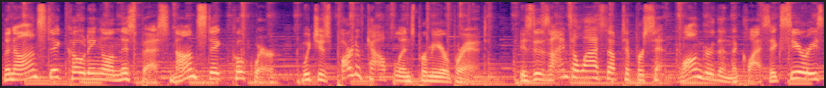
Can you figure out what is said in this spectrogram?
The non-stick coating on this best non-stick cookware, which is part of Calphalon's premier brand, is designed to last up to percent longer than the classic series,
